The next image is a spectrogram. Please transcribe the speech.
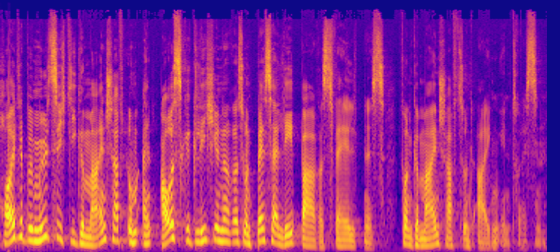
Heute bemüht sich die Gemeinschaft um ein ausgeglicheneres und besser lebbares Verhältnis von Gemeinschafts- und Eigeninteressen.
